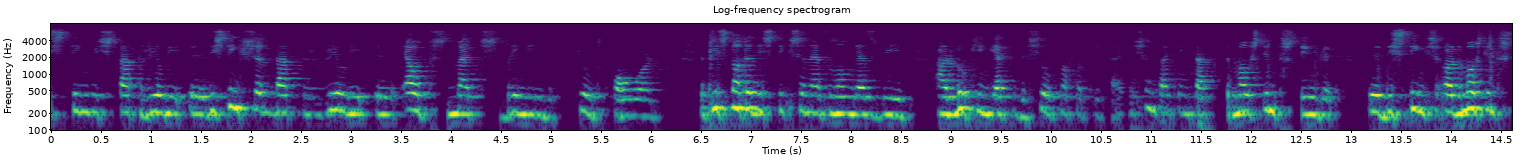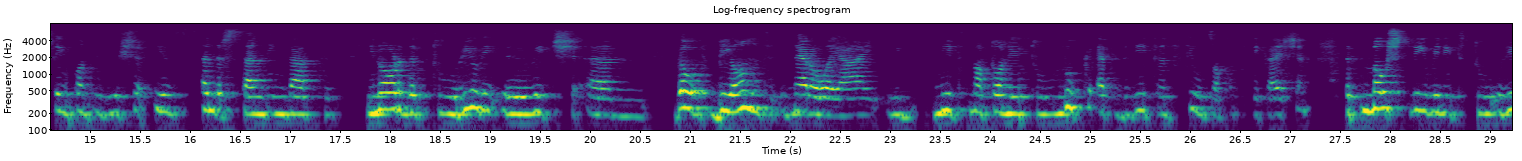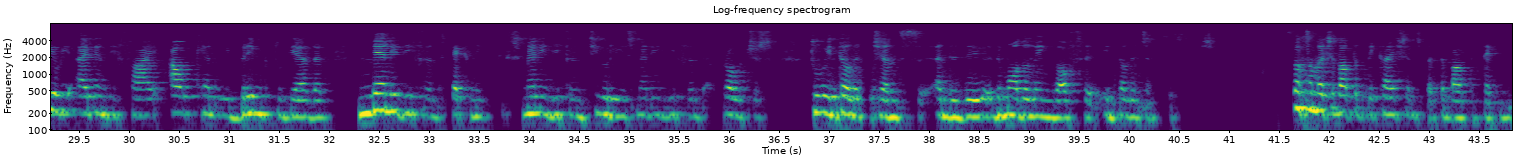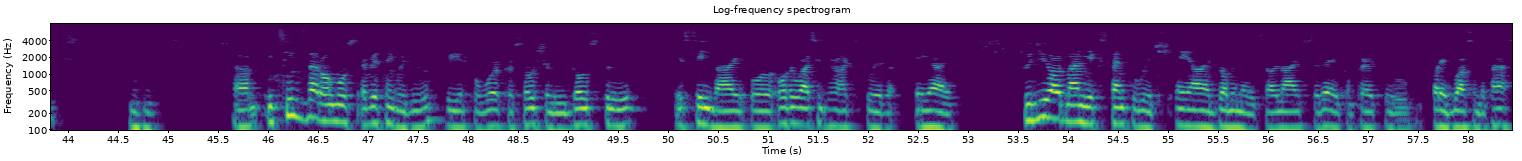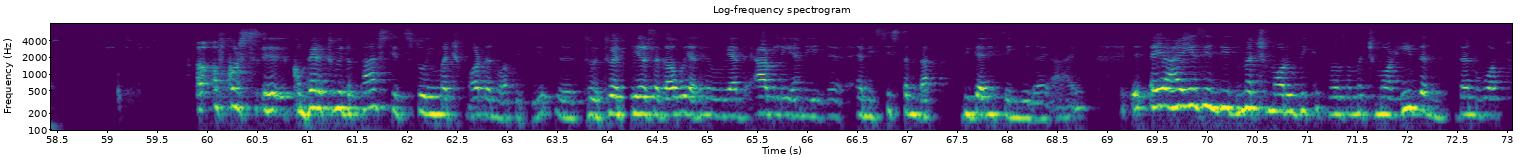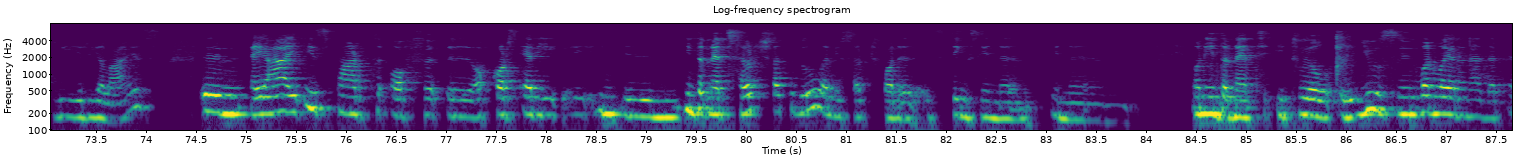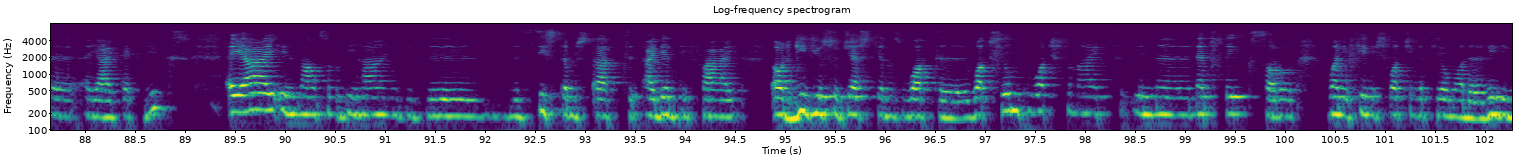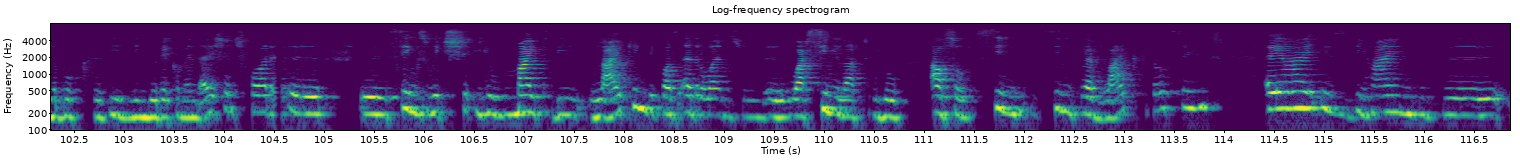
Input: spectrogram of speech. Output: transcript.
that really uh, distinction that really uh, helps much bringing the field forward. At least not a distinction as long as we are looking at the fields of applications. I think that the most interesting uh, distinction or the most interesting contribution is understanding that in order to really uh, reach um, go beyond narrow AI, we need not only to look at the different fields of application, but mostly we need to really identify how can we bring together many different techniques, many different theories, many different approaches to intelligence and the, the modeling of intelligence systems. It's not so much about applications, but about the techniques. Mm -hmm. um, it seems that almost everything we do, be it for work or socially, goes through, is seen by, or otherwise interacts with AI. Could you outline the extent to which AI dominates our lives today compared to what it was in the past? Uh, of course, uh, compared to the past, it's doing much more than what it did. Uh, 20 years ago, we had, we had hardly any, uh, any system that did anything with AI. AI is indeed much more ubiquitous or much more hidden than what we realize. Um, AI is part of, uh, of course, any in, in internet search that you do when you search for uh, things in um, in um, on internet. It will uh, use in one way or another uh, AI techniques. AI is also behind the, the systems that identify or give you suggestions what uh, what film to watch tonight in uh, Netflix or when you finish watching a film or uh, reading a book, giving you recommendations for uh, uh, things which you might be liking because other ones who are similar to you also seem seem to have liked those things. AI is behind the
